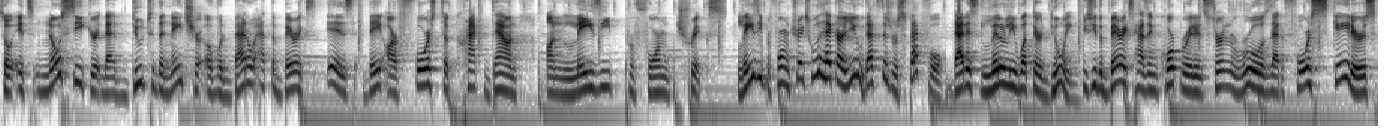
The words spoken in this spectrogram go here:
So it's no secret that due to the nature of what Battle at the Berrics is, they are forced to crack down on lazy perform tricks. Lazy perform tricks? Who the heck are you? That's disrespectful. That is literally what they're doing. You see, the Berrics has incorporated certain rules that force skaters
